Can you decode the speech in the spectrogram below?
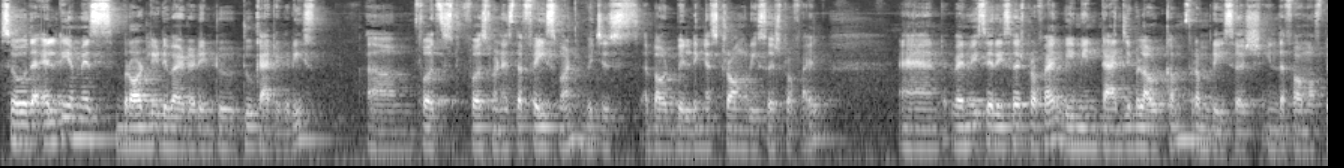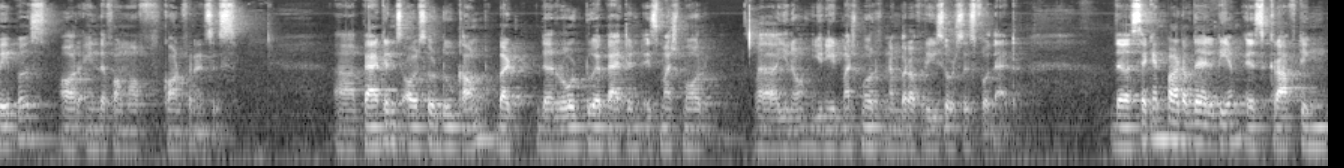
So the LTM is broadly divided into two categories. Um, first, first one is the phase one, which is about building a strong research profile. And when we say research profile, we mean tangible outcome from research in the form of papers or in the form of conferences. Uh, patents also do count, but the road to a patent is much more, uh, you know, you need much more number of resources for that. The second part of the LTM is crafting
